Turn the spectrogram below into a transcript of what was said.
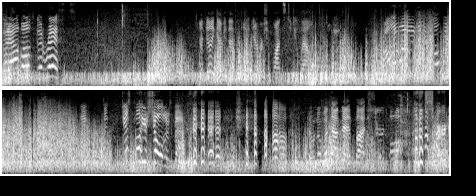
Good elbows, good wrists. I feel like Gabby's at the point now where she wants to do well. All I want you to do is open your. Just, pull your shoulders back. Don't know what that meant, but Shirt off. shirt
